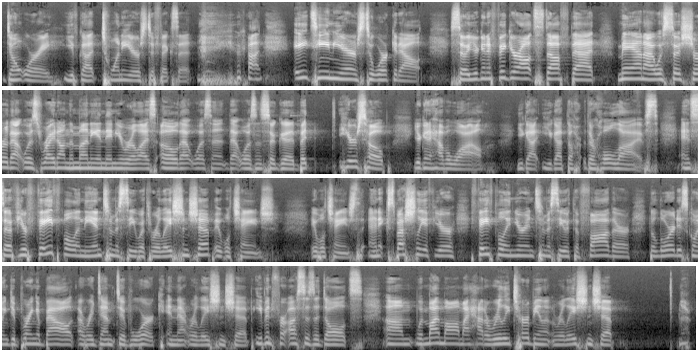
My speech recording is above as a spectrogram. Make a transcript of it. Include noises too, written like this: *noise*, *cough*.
don't worry, you've got 20 years to fix it. *laughs* you've got 18 years to work it out. So you're going to figure out stuff that, man, I was so sure that was right on the money, and then you realize, oh, that wasn't that wasn't so good. But here's hope: you're going to have a while. You got you got the, their whole lives, and so if you're faithful in the intimacy with relationship, it will change it will change. And especially if you're faithful in your intimacy with the Father, the Lord is going to bring about a redemptive work in that relationship. Even for us as adults, um, with my mom, I had a really turbulent relationship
